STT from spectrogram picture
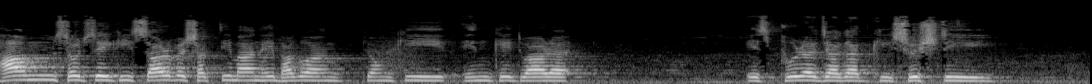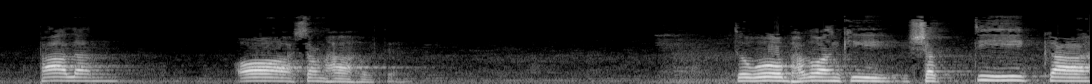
हम सोचते कि सर्वशक्तिमान है भगवान, क्योंकि इनके द्वारा इस पूरा जगत की सृष्टि, पालन और संहार होते हैं। तो वो भगवान की शक्ति का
